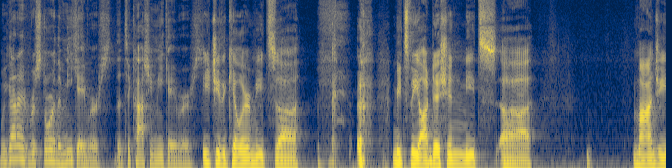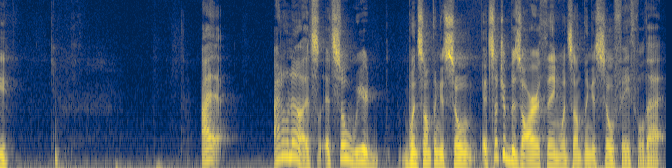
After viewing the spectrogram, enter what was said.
We gotta restore the Miike verse, the Takashi Miike verse. Ichi the Killer meets uh meets the audition meets uh Manji. I I don't know. It's it's so weird when something is so it's such a bizarre thing when something is so faithful that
